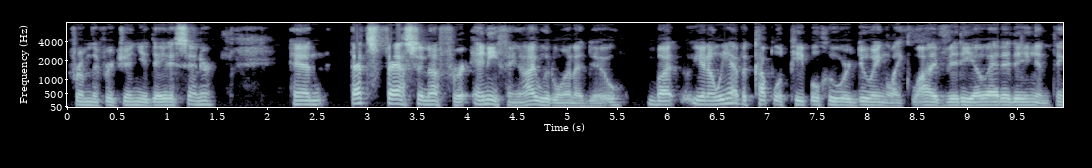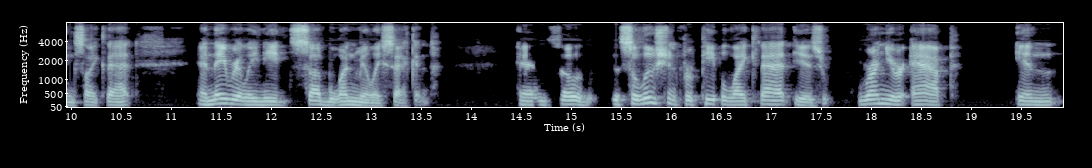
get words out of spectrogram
from the Virginia data center, and that's fast enough for anything I would want to do. but you know we have a couple of people who are doing like live video editing and things like that and they really need sub one millisecond and so the solution for people like that is run your app in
